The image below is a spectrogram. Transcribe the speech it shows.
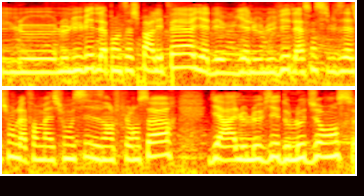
le, levier de l'apprentissage par les pairs, il y, a il y a le levier de la sensibilisation, de la formation aussi des influenceurs, il y a le levier de de l'audience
